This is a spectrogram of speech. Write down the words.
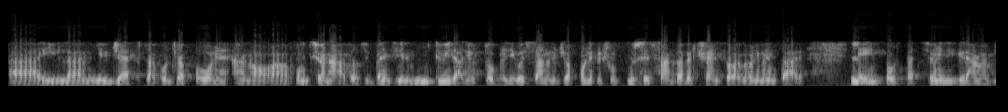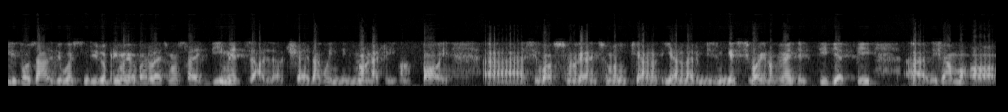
uh, il, il GEFTA col Giappone hanno uh, funzionato, si pensi agli ultimi dati, ottobre di quest'anno il Giappone è cresciuto più 60% l'agroalimentare, le importazioni di grano al glifosato di cui ho sentito prima io parlare sono state dimezzate dimezzati dal CETA, quindi non arrivano. Poi eh, si possono creare insomma, tutti gli allarmismi che si vogliono, ovviamente il TTIP eh, diciamo, oh,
